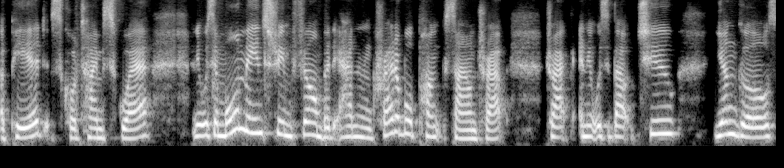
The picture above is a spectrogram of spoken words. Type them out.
appeared. It's called Times Square, and it was a more mainstream film, but it had an incredible punk soundtrack. Track, and it was about two young girls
